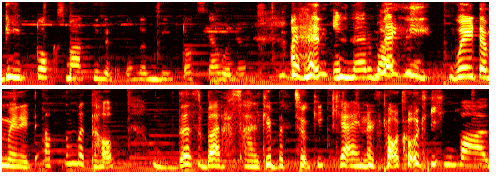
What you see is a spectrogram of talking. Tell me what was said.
डीप टॉक्स बात नहीं करते मतलब डीप टॉक्स क्या बोल रहे हैं? बहन इनर बात। नहीं वेट अ मिनट अब तुम बताओ 10-12 साल के बच्चों की क्या इनर टॉक होगी? बात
